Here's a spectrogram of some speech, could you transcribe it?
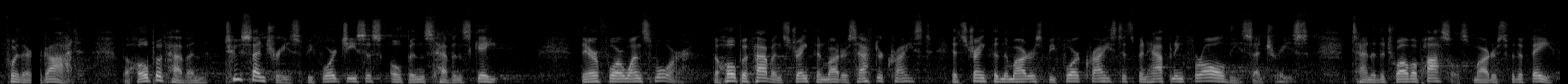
for their God. The hope of heaven, two centuries before Jesus opens heaven's gate. Therefore, once more, the hope of heaven strengthened martyrs after Christ. It strengthened the martyrs before Christ. It's been happening for all these centuries. 10 of the 12 apostles, martyrs for the faith.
